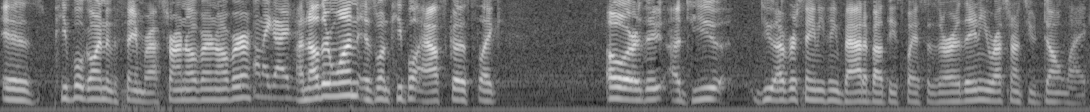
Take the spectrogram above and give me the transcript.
is people going to the same restaurant over and over. oh my god, Another one is when people ask us like, "Oh, are they? Uh, do you do you ever say anything bad about these places, or are there any restaurants you don't like?"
